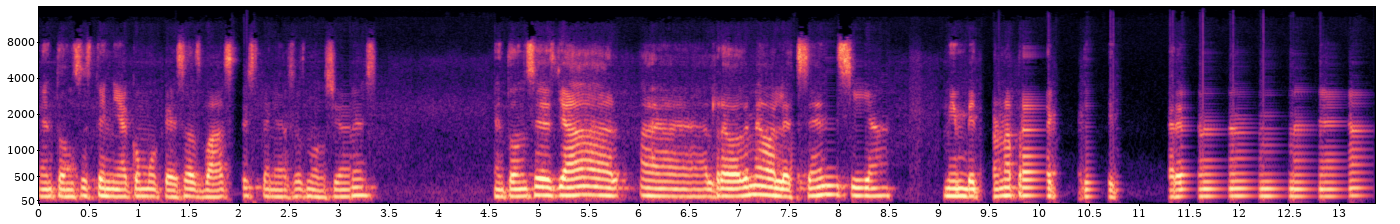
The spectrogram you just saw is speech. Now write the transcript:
Entonces tenía como que esas bases, tenía esas nociones. Entonces ya alrededor de mi adolescencia me invitaron a practicar MMA.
